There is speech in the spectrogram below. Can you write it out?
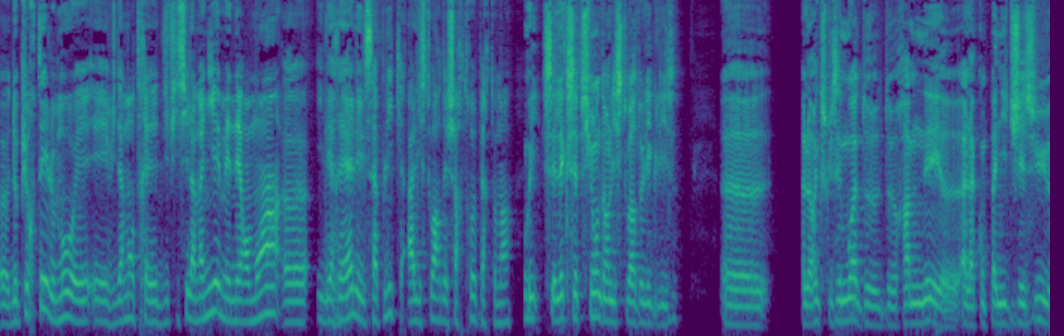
euh, pureté. Le mot est, évidemment très difficile à manier, mais néanmoins, euh, il est réel et il s'applique à l'histoire des Chartreux, Père Thomas. Oui, c'est l'exception dans l'histoire de l'Église. Euh, alors, excusez-moi de, ramener à la compagnie de Jésus,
